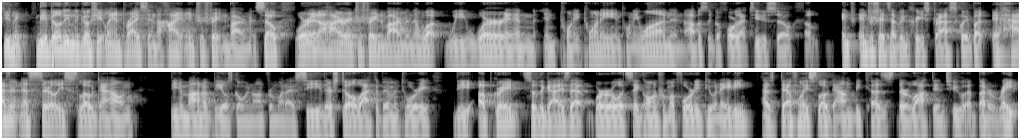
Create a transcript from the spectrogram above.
excuse me, the ability to negotiate land price in a high interest rate environment. So we're in a higher interest rate environment than what we were in in 2020 and 21, and obviously before that too. So uh, interest rates have increased drastically, but it hasn't necessarily slowed down the amount of deals going on from what I see. There's still a lack of inventory. The upgrade, so the guys that were, let's say, going from a 40 to an 80 has definitely slowed down because they're locked into a better rate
